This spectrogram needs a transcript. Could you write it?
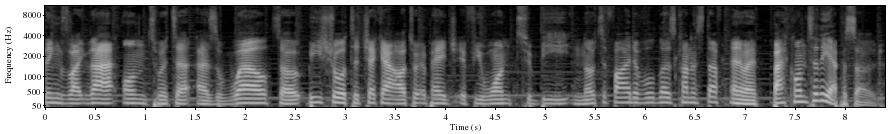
things like that on Twitter as well. So be sure to check out our Twitter page if you want to be notified of all those kind of stuff. Anyway, back onto the episode.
